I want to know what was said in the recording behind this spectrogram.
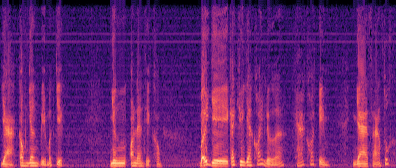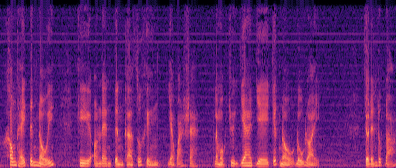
và công nhân bị mất việc. Nhưng online thì không. Bởi vì các chuyên gia khói lửa khá khó tìm, nhà sản xuất không thể tin nổi khi online tình cờ xuất hiện và hóa ra là một chuyên gia về chất nổ đủ loại. Cho đến lúc đó,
